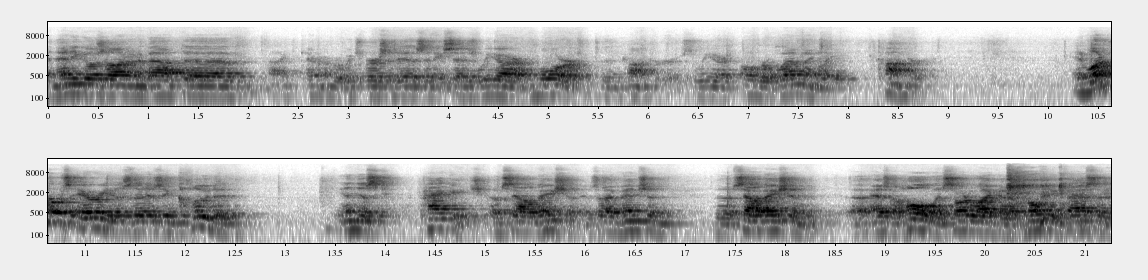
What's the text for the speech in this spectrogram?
And then he goes on and about, uh, I can't remember which verse it is, and he says, We are more than conquerors. We are overwhelmingly conquered. And one of those areas that is included in this package of salvation, as I mentioned, the salvation uh, as a whole is sort of like a multifaceted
